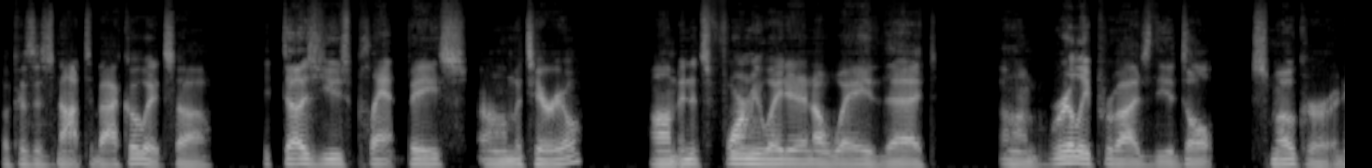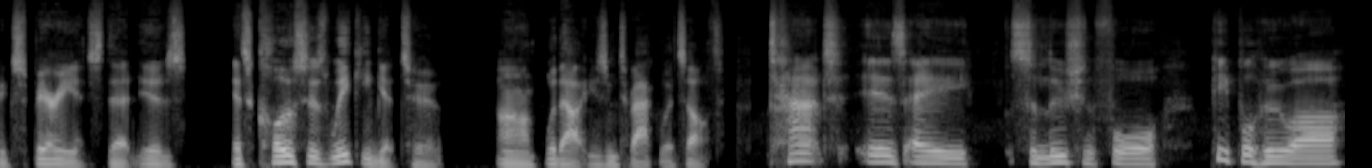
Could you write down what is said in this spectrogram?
because it's not tobacco. It's uh, it does use plant based uh, material, um, and it's formulated in a way that um, really provides the adult smoker an experience that is as close as we can get to um, without using tobacco itself. TAAT is a solution for people who are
